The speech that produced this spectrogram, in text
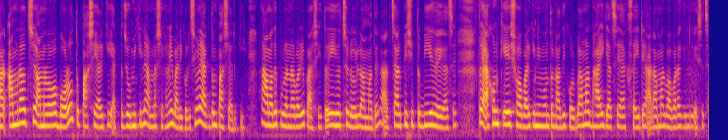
আর আমরা হচ্ছে, আমার বাবা বড়, তো পাশে আর কি একটা জমি কিনে আমরা সেখানেই বাড়ি করেছি মানে একদম পাশে আর কি। হ্যাঁ আমাদের পুরানার বাড়ির পাশেই, তো এই হচ্ছে রইল আমাদের। আর চার পিসির তো বিয়ে হয়ে গেছে। তো এখন কে সব আর কি নিমন্ত্রণ আদি করবে? আমার ভাই গেছে এক সাইডে আর আমার বাবারা কিন্তু এসেছে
